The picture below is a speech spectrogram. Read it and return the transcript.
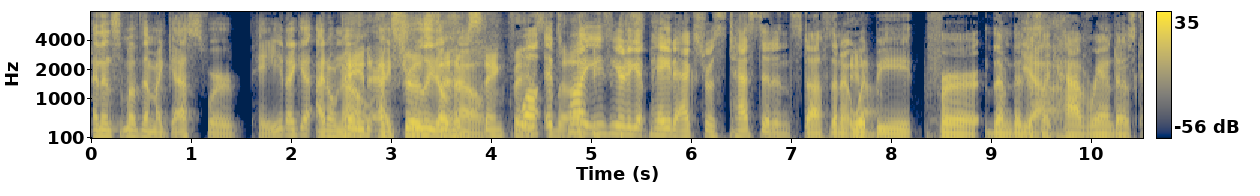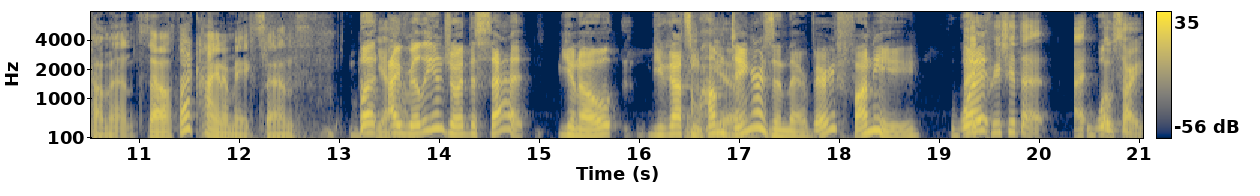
And then some of them, I guess, were paid. I guess I don't know. Paid I extras truly don't have know. stank well, it's probably audience. easier to get paid extras tested and stuff than it Yeah. would be for them to just Yeah. like have randos come in. So that kind of makes sense. But Yeah. I really enjoyed the set. You know, you got some Thank you. humdingers in there. Very funny. What? I appreciate that. I, What- oh, sorry.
